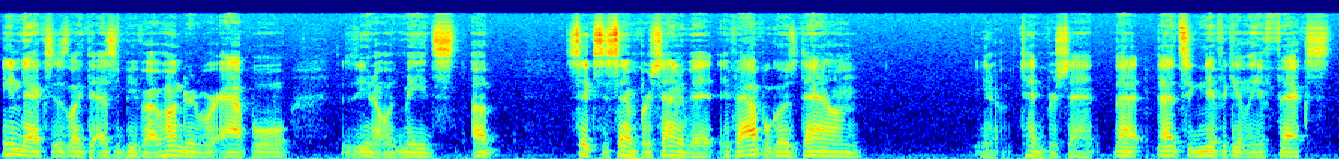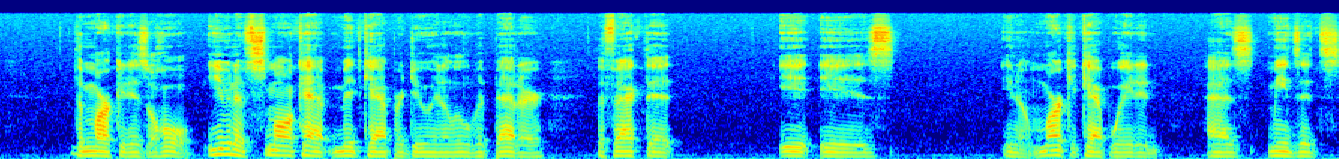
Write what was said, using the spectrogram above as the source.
indexes like the S and P 500, where Apple, you know, made up six to seven percent of it. If Apple goes down, you know, ten percent, that that significantly affects the market as a whole. Even if small cap, mid cap are doing a little bit better, the fact that it is you know market cap weighted as means it's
